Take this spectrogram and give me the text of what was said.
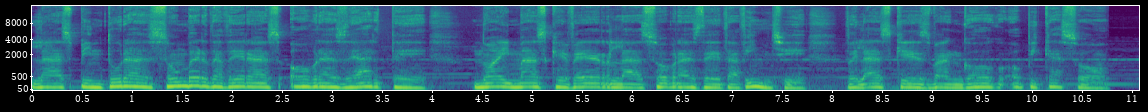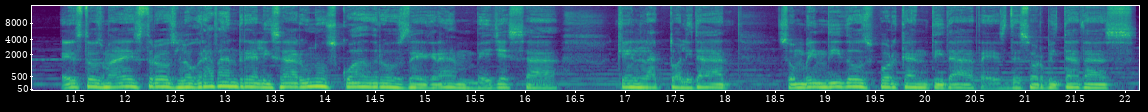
Las pinturas son verdaderas obras de arte. No hay más que ver las obras de Da Vinci, Velázquez, Van Gogh o Picasso. Estos maestros lograban realizar unos cuadros de gran belleza que en la actualidad son vendidos por cantidades desorbitadas,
